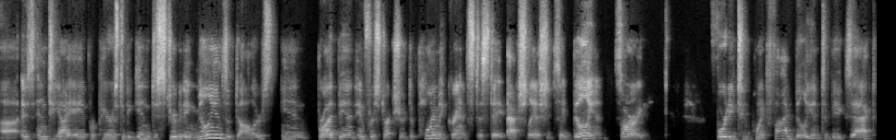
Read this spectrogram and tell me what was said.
Uh, as NTIA prepares to begin distributing millions of dollars in broadband infrastructure deployment grants to state. Actually, I should say billion, sorry, 42.5 billion to be exact.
